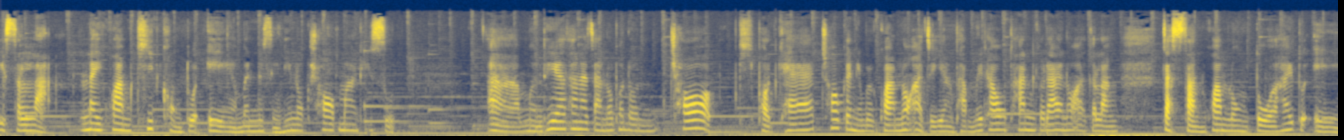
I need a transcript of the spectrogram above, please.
อิสระในความคิดของตัวเอง มันเป็นสิ่งที่นกชอบมากที่สุด เหมือนที่ท่านอาจารย์นพดลชอบพอดแคสต์ชอบการเขียนบทความนกอาจจะยังทำไม่เท่าท่านก็ได้นกอาจกำลังจัดสรรความลงตัวให้ตัวเอง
